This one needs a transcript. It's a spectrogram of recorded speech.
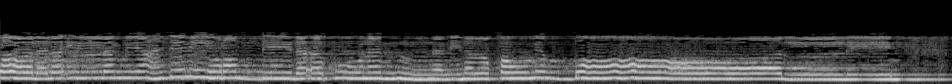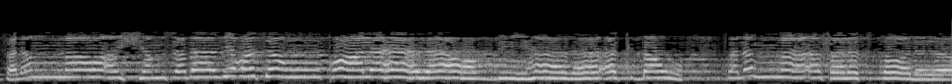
قال لئن لم يهدني ربي لأكونن من القوم الضالين. فلما رأى الشمس بازغة قال هذا ربي هذا أكبر. فلما أفلت قال يا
